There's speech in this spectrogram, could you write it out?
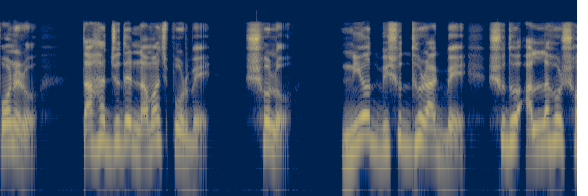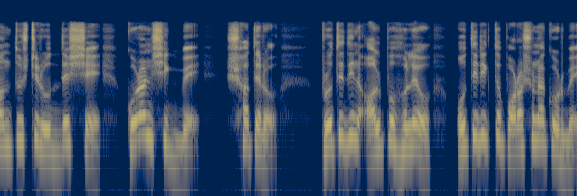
১৫ তাহাজ্জুদের নামাজ পড়বে। ১৬ নিয়ত বিশুদ্ধ রাখবে, শুধু আল্লাহর সন্তুষ্টির উদ্দেশ্যে কোরআন শিখবে। ১৭ প্রতিদিন অল্প হলেও অতিরিক্ত পড়াশোনা করবে।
